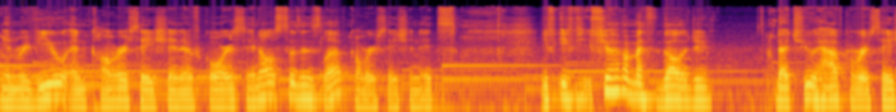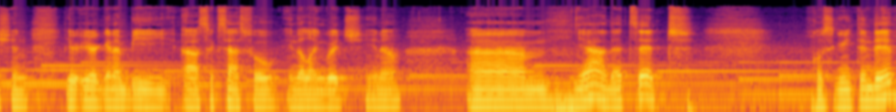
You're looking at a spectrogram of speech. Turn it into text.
and review and conversation of course and all students love conversation it's if, if, if you have a methodology that you have conversation you're, you're gonna be uh, successful in the language you know um, yeah that's it Conseguiu entender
